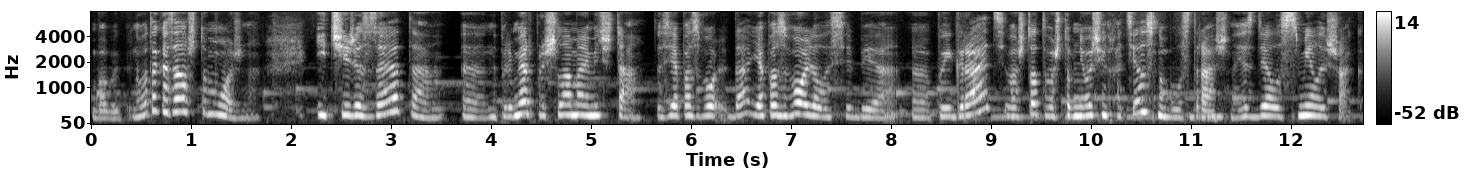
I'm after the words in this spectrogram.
бабой. Но вот оказалось, что можно. И через это, э, например, пришла моя мечта. То есть я, позвол... да, я позволила себе э, поиграть во что-то, во что мне очень хотелось, но было страшно. Я сделала смелый шаг.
